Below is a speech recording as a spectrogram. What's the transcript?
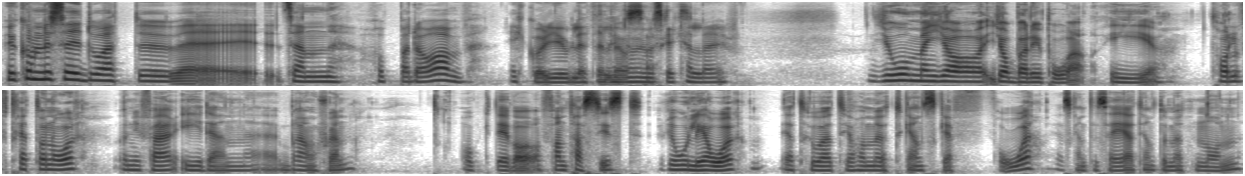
Hur kom det sig då att du eh, sen hoppade av ekorrhjulet eller Exakt. vad man ska kalla det? Jo men jag jobbade ju på i 12-13 år ungefär i den eh, branschen. Och det var fantastiskt roliga år. Jag tror att jag har mött ganska få, jag ska inte säga att jag inte mött någon, men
